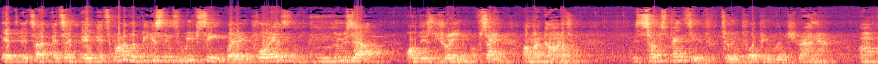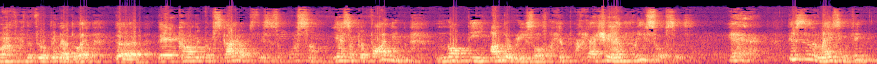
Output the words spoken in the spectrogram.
it, it's, a, it's, a, it, it's one of the biggest things we've seen where employers lose out on this dream of saying, oh my God, it's so expensive to employ people in Australia. Oh wow, look at the Filipino, the, the, economic of scales. This is awesome. Yes, I can finally not be under-resourced. I can, I can actually have resources. Yeah, this is an amazing thing.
